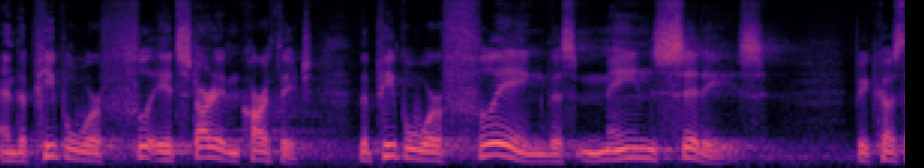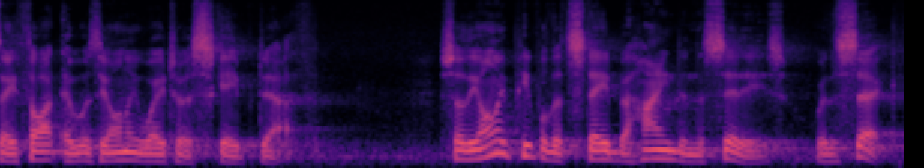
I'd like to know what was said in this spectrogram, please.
And the people were, fle- it started in Carthage. The people were fleeing this main cities because they thought it was the only way to escape death. So the only people that stayed behind in the cities were the sick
